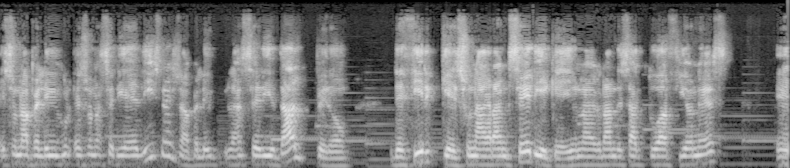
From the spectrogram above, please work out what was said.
es una película, es una serie de Disney, es una película, una serie tal, pero decir que es una gran serie y que hay unas grandes actuaciones, eh,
